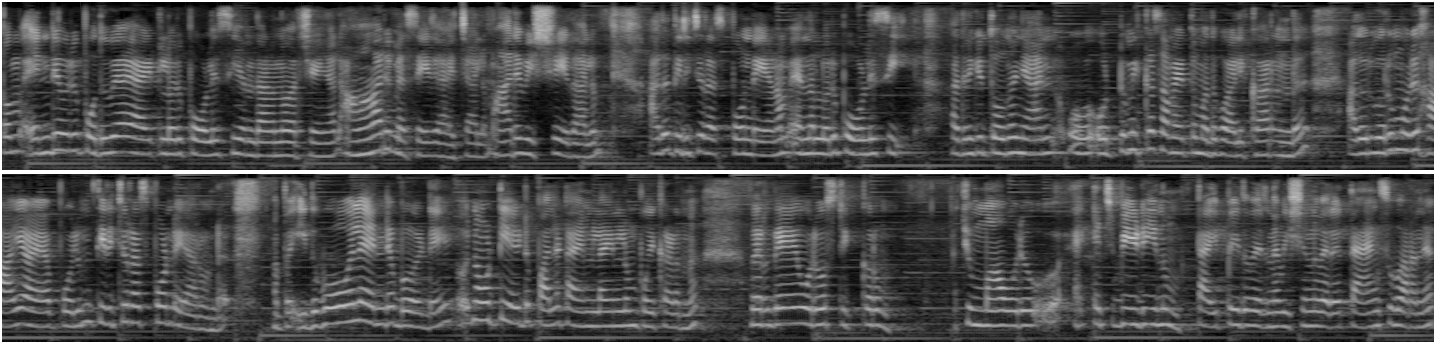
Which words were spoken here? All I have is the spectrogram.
അപ്പം എന്റെ ഒരു പൊതുവേ ആയിട്ടുള്ള ഒരു പോളിസി എന്താണെന്ന് വെച്ച് കഴിഞ്ഞാൽ ആര് മെസ്സേജ് അയച്ചാലും ആര് വിഷ് ചെയ്താലും അത് തിരിച്ച് റെസ്പോണ്ട് ചെയ്യണം എന്നുള്ളൊരു പോളിസി അതെനിക്ക് തോന്നുന്നു ഞാൻ ഒട്ടുമിക്ക സമയത്തും അത് പാലിക്കാറുണ്ട്. അതൊരു വെറും ഒരു ഹായ് ആയാൽ പോലും തിരിച്ച് റെസ്പോണ്ട് ചെയ്യാറുണ്ട്. അപ്പോൾ ഇതുപോലെ എന്റെ ബർത്ത്ഡേ നോട്ടിയായിട്ട് പല ടൈം ലൈനിലും പോയി കടന്ന് വെറുതെ ഓരോ സ്റ്റിക്കറും ചുമ്മാ ഒരു എച്ച് ബി ഡി ഡിന്നും ടൈപ്പ് ചെയ്ത് വരുന്ന വിഷന് വരെ താങ്ക്സ് പറഞ്ഞ്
